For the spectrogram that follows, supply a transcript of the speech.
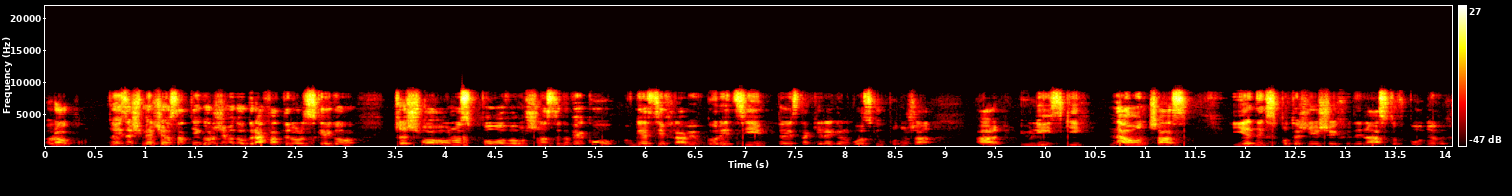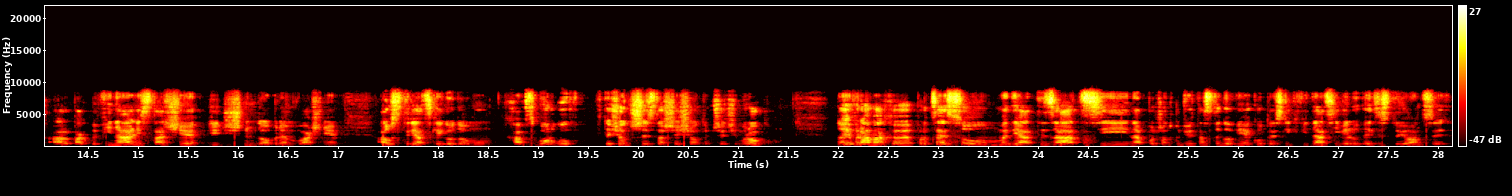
roku. No i ze śmiercią ostatniego rodzimego grafa tyrolskiego przeszło ono z połową XIII wieku w gestie hrabiów Gorycji, to jest taki region włoski u podnóża Alp Julijskich, na on czas jednych z potężniejszych dynastów w południowych Alpach, by finalnie stać się dziedzicznym dobrem właśnie austriackiego domu Habsburgów w 1363 roku. No i w ramach e, procesu mediatyzacji na początku XIX wieku, to jest likwidacji wielu egzystujących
